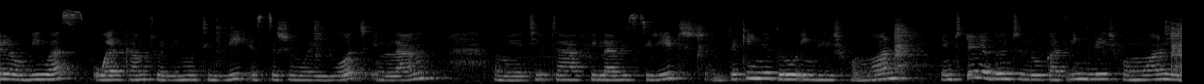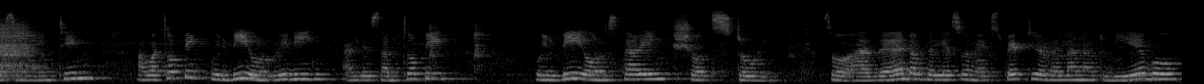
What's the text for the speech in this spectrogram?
Hello viewers, welcome to Elimu TV, a station where you watch and learn. I'm your tutor Philaris Tirit. I'm taking you through English Form 1 and today we're going to look at English Form 1 lesson 19. Our topic will be on reading and the subtopic will be on studying short story. So at the end of the lesson I expect you as a learner to be able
